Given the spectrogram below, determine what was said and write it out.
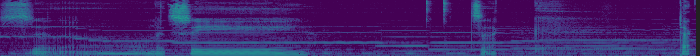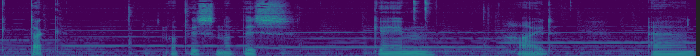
So, let's see. Zack. Tuck, tuck. This, not this. Game hide. And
